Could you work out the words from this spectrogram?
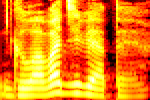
Глава девятая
